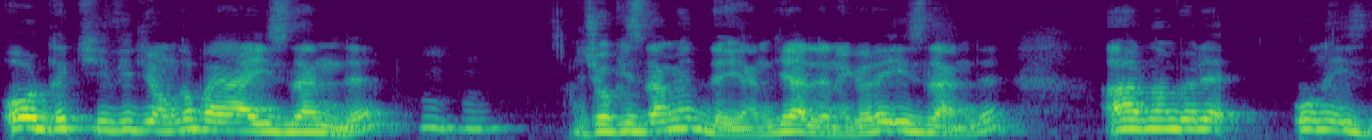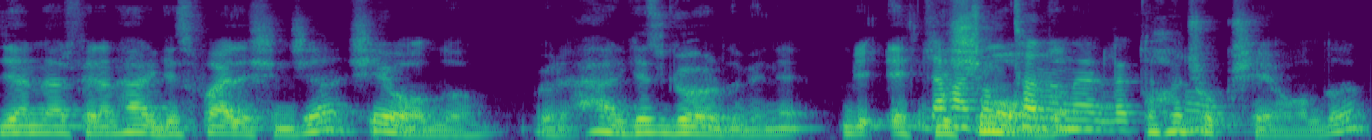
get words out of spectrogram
oradaki videom da bayağı izlendi. Hı hı. Çok izlenmedi de yani diğerlerine göre izlendi. Ardından böyle onu izleyenler falan herkes paylaşınca şey oldu. Böyle herkes gördü beni. Bir etkileşim Daha çok oldu. tanınırlık. Daha Hı. çok şey oldu.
